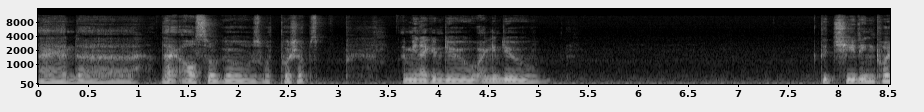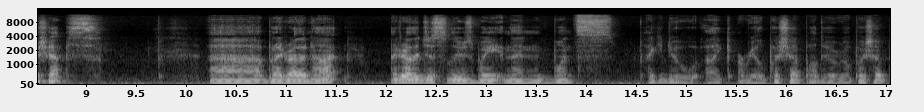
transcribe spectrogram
and uh, that also goes with push-ups. I mean, I can do I can do the cheating push-ups, uh, but I'd rather not. I'd rather just lose weight, and then once I can do like a real push-up, I'll do a real push-up,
